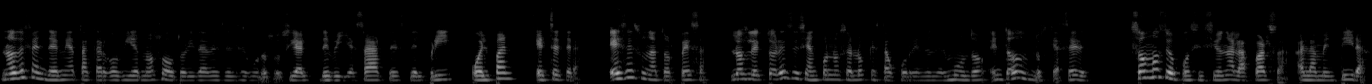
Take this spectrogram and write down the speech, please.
no defender ni atacar gobiernos o autoridades del Seguro Social, de Bellas Artes, del PRI o el PAN, etc. Esa es una torpeza. Los lectores desean conocer lo que está ocurriendo en el mundo en todos los quehaceres. Somos de oposición a la farsa, a la mentira,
